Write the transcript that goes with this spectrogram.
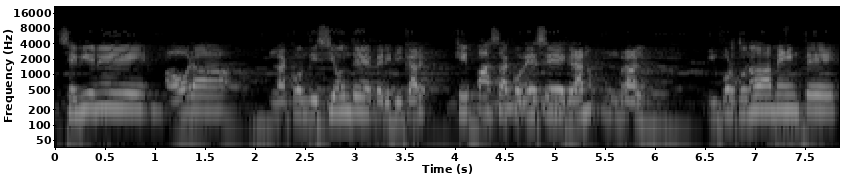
Se viene ahora la condición de verificar qué pasa con ese gran umbral. Infortunadamente,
